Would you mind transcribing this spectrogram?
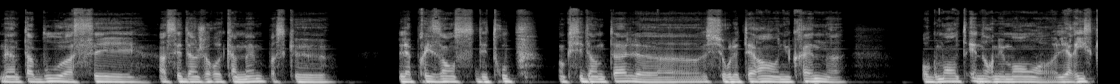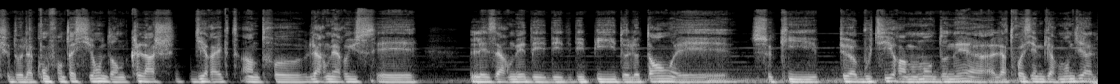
mais un tabou assez, assez dangereux quand même parce que la présence des troupes occidentales euh, sur le terrain en Ukraine augmente énormément les risques de la confrontation d'un clash direct entre l'armée russe et les armées des, des, des pays de l'OTAN et ce qui peut aboutir à un moment donné à la Troisième Guerre mondiale.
